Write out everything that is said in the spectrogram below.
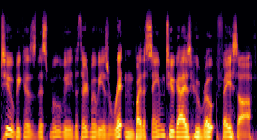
too because this movie, the third movie, is written by the same two guys who wrote Face Off.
